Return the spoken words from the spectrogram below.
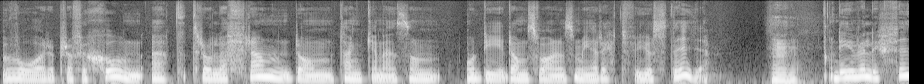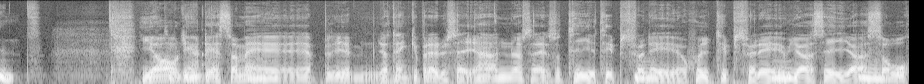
vår profession att trolla fram de tankarna som, och det, de svaren som är rätt för just dig. Mm. Det är väldigt fint. Ja, och det är ju det som är, jag, jag tänker på det du säger här när du säger så tio tips för Mm. det och sju tips för det och Mm. gör si, gör Mm. så.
